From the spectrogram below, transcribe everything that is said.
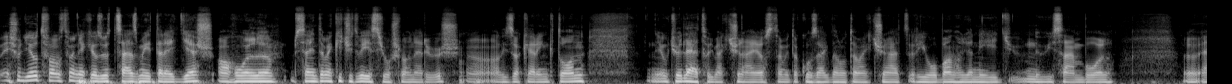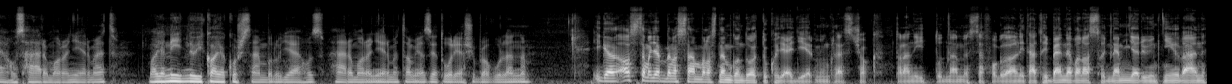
és ugye ott van, ott van neki az 500 méter egyes, ahol szerintem egy kicsit vészjóslan erős a Liza Carrington, úgyhogy lehet, hogy megcsinálja azt, amit a Kozák Danuta megcsinált Rióban, hogy a négy női számból elhoz három aranyérmet. Vagy a négy női kajakos számból ugye elhoz három aranyérmet, ami azért óriási bravúr lenne. Igen, azt hiszem, hogy ebben a számban azt nem gondoltuk, hogy egy érmünk lesz csak. Talán így tudnám összefoglalni. Tehát, hogy benne van az, hogy nem nyerünk nyilván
